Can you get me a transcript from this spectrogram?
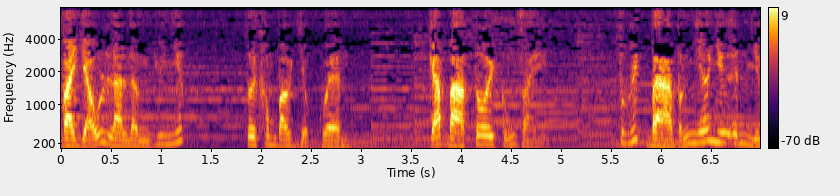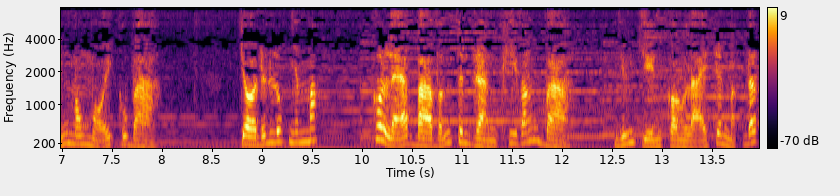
Và dẫu là lần duy nhất, tôi không bao giờ quên. Cả bà tôi cũng vậy. Tôi biết bà vẫn nhớ như in những mong mỏi của bà. Cho đến lúc nhắm mắt, có lẽ bà vẫn tin rằng khi vắng bà, những chuyện còn lại trên mặt đất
